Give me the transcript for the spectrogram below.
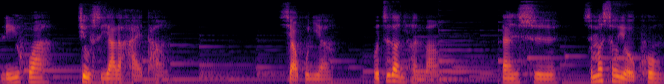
梨花就是压了海棠。小姑娘我知道你很忙但是什么时候有空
